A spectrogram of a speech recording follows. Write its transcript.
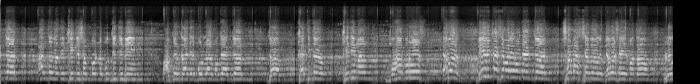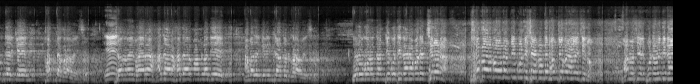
একজন আন্তর্জাতিক খ্যাতি সম্পন্ন বুদ্ধিজীবী আব্দুল কাদের মোল্লার মতো একজন খ্যাতিত খ্যাতিমান মহাপুরুষ এবং বীর কাশিম আলীর মতো একজন সমাজসেবক ব্যবসায়ীর মতো লোকদেরকে হত্যা করা হয়েছে। সংগ্রামী ভাইরা হাজার হাজার মামলা দিয়ে আমাদেরকে নির্যাতন করা হয়েছে। কোন গণতান্ত্রিক অধিকার আমাদের ছিল না। সকল গণতান্ত্রিক প্রতিষ্ঠানকে ধ্বংস করা হয়েছিল। মানুষের ভোটার অধিকার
